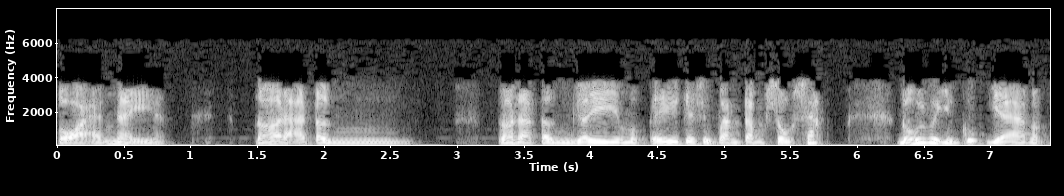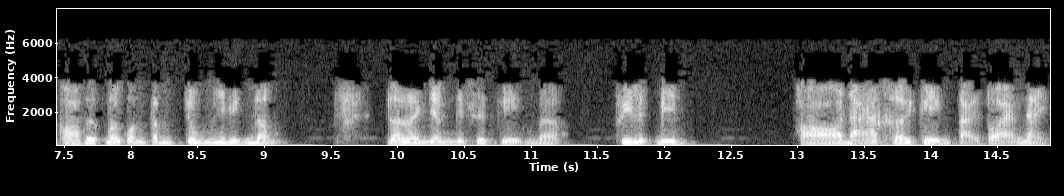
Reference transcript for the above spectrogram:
tòa án này nó đã từng nó đã từng gây một cái cái sự quan tâm sâu sắc đối với những quốc gia mà có cái mối quan tâm chung với biển đông. Đó là nhân cái sự kiện mà Philippines họ đã khởi kiện tại tòa án này.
